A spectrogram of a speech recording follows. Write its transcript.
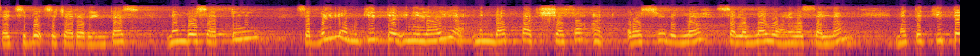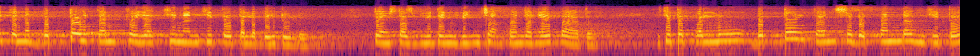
Saya sebut secara ringkas. Nombor satu, sebelum kita ini layak mendapat syafaat Rasulullah sallallahu alaihi wasallam, maka kita kena betulkan keyakinan kita terlebih dulu. Tu yang Ustaz Muhyiddin bincang panjang lebar tu. Kita perlu betulkan sudut pandang kita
